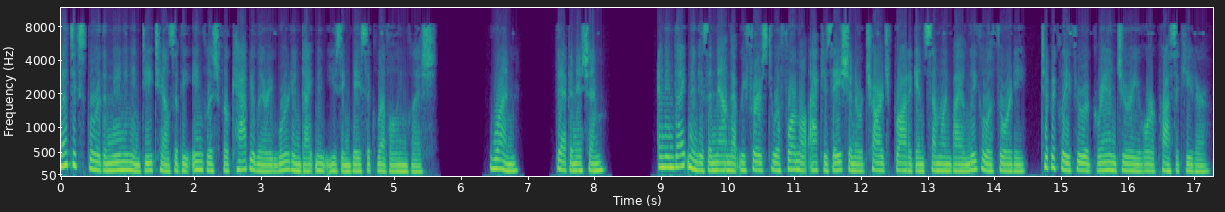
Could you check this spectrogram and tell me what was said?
Let's explore the meaning and details of the English vocabulary word indictment using basic level English. 1. Definition an indictment is a noun that refers to a formal accusation or charge brought against someone by a legal authority, typically through a grand jury or a prosecutor.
